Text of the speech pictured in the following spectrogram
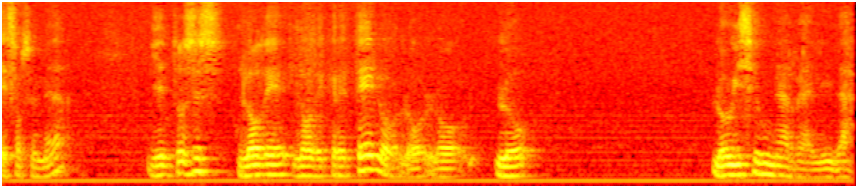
eso se me da. Y entonces lo, de, lo decreté, lo, lo, lo, lo, hice una realidad.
